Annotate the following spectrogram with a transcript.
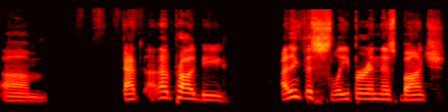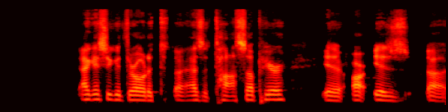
um, that that'd probably be. I think the sleeper in this bunch. I guess you could throw it as a toss up here is uh,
